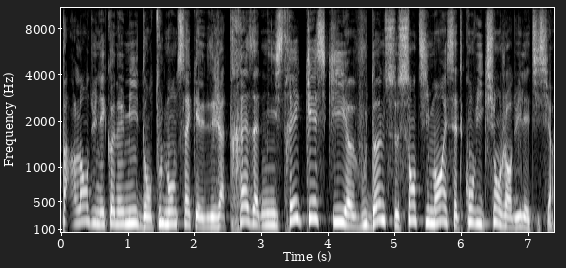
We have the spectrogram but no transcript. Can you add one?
parlant d'une économie dont tout le monde sait qu'elle est déjà très administrée, qu'est-ce qui vous donne ce sentiment et cette conviction aujourd'hui, Laetitia?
